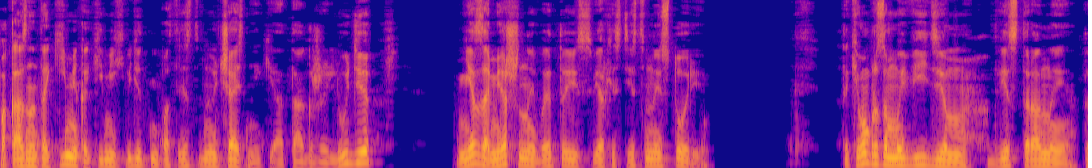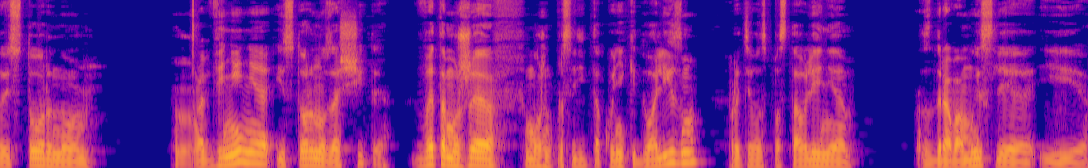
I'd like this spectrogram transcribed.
показаны такими, какими их видят непосредственные участники, а также люди, не замешанные в этой сверхъестественной истории. Таким образом, мы видим две стороны, то есть сторону обвинения и сторону защиты. В этом уже можно проследить такой некий дуализм, противопоставление здравомыслия и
